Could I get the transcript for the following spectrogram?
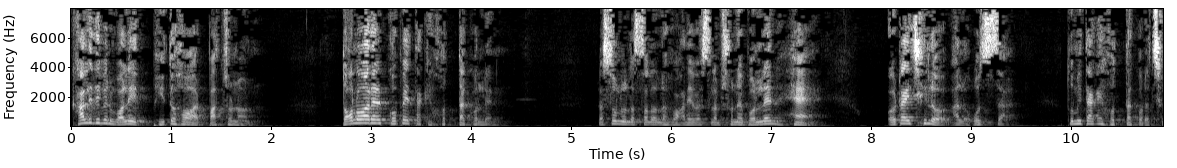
খালিদ বিন ওয়ালিদ ভীত হওয়ার পাত্র নন। তলোয়ারের কোপে তাকে হত্যা করলেন। রসুল্লাহ সাল্লু আলিউসলাম শুনে বললেন হ্যাঁ ওটাই ছিল আল উজ্জা তুমি তাকে হত্যা করেছ।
